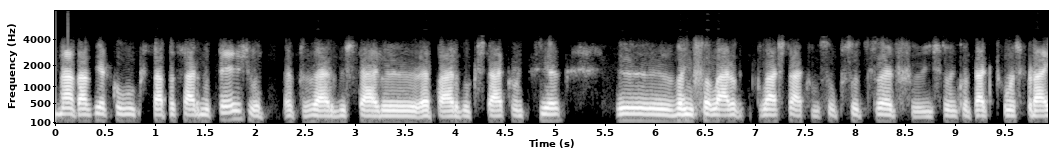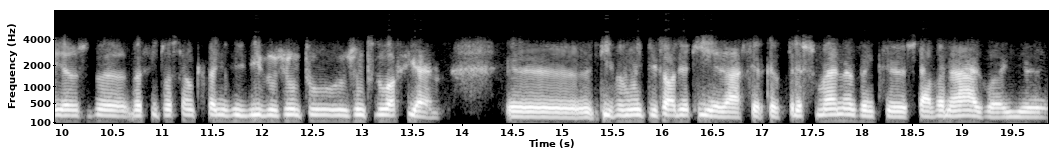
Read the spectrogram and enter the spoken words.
nada a ver com o que está a passar no Tejo, apesar de estar a par do que está a acontecer. Venho falar, lá está, como sou professor de surf e estou em contacto com as praias de, da situação que tenho vivido junto, junto do oceano. Uh, tive um episódio aqui há cerca de três semanas em que estava na água e, uh,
